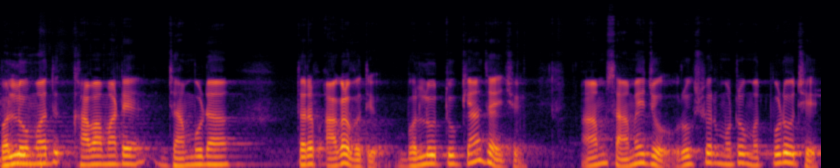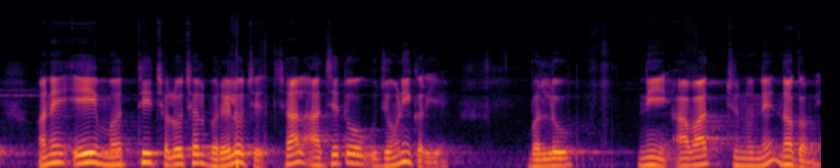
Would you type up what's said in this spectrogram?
ભલ્લુ મધ ખાવા માટે જાંબુડા તરફ આગળ વધ્યો. ભલ્લુ, તું ક્યાં જાય છે? આમ સામે જો, વૃક્ષ પર મોટો મધપૂડો છે અને એ મધથી છલોછલ ભરેલો છે. ચાલ, આજે તો ઉજવણી કરીએ. ભલ્લુની આ વાત ચુન્નુને ન ગમી.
